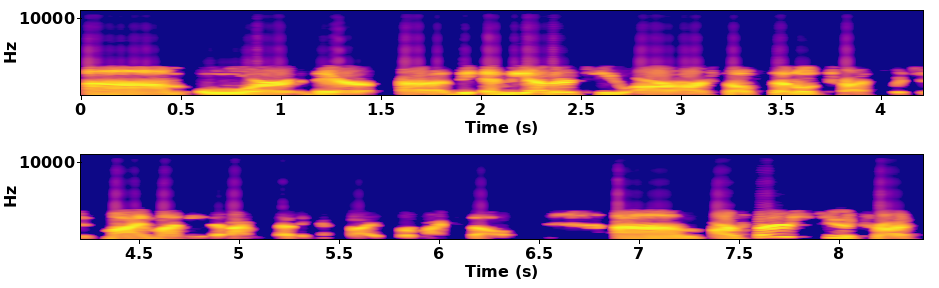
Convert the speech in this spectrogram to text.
Um, or their uh, the and the other two are our self settled trust, which is my money that I'm setting aside for myself. Um, our first two trusts,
